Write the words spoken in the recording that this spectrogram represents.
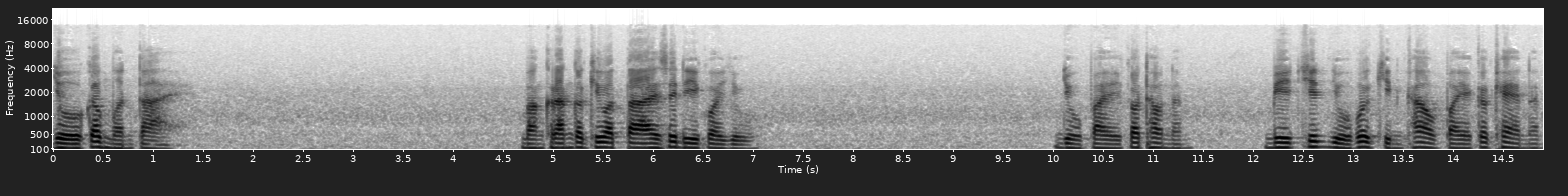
อยู่ก็เหมือนตาย บางครั้งก็คิดว่าตายซะดีกว่าอยู่ อยู่ไปก็เท่านั้น มีคิดอยู่เพื่อกินข้าวไปก็แค่นั้น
